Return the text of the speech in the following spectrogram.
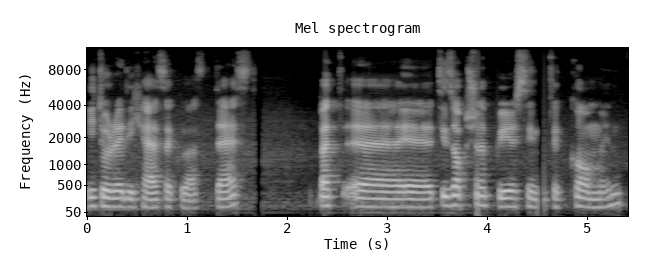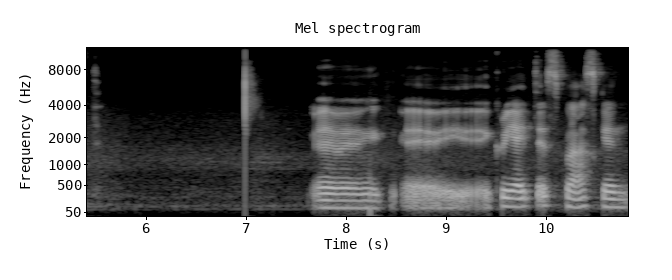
it already has a class test. But uh, this option appears in the comment. Uh, create this class can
